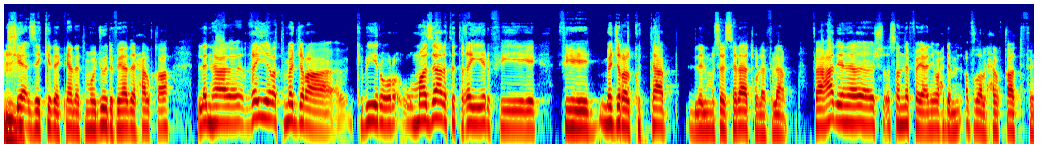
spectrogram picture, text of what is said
أشياء زي كذا كانت موجودة في هذه الحلقة لأنها غيرت مجرى كبير وما زالت تغير في في مجرى الكتاب للمسلسلات والأفلام. فهذه أنا أصنفها يعني واحدة من أفضل الحلقات في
